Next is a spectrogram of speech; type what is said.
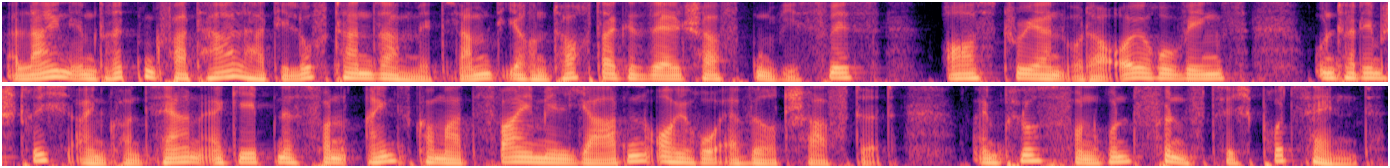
Allein im dritten Quartal hat die Lufthansa mitsamt ihren Tochtergesellschaften wie Swiss, Austrian oder Eurowings unter dem Strich ein Konzernergebnis von 1,2 Milliarden Euro erwirtschaftet, ein Plus von rund 50 Prozent.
